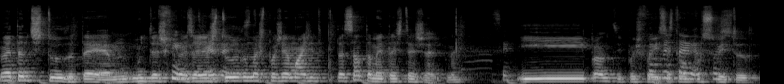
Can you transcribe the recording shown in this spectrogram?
Não é tanto estudo, até. É muitas Sim, coisas é é estudo, mas depois é mais interpretação, também tens de ter jeito, né? Sim. E pronto, e depois foi Talvez isso, acabou tenha, por subir pois. tudo.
